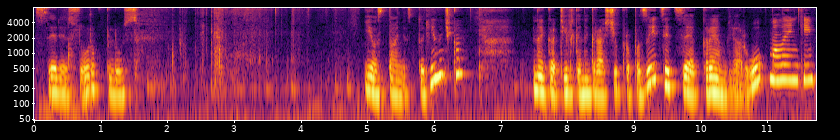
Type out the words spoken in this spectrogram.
Серія 40 І остання сторіночка. Тільки найкращі пропозиції це крем для рук маленький,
